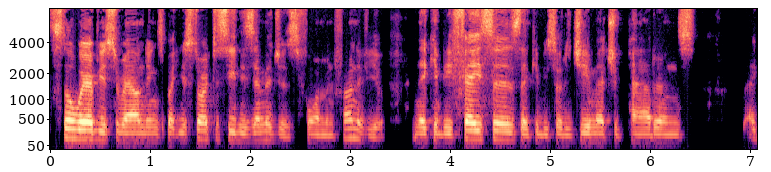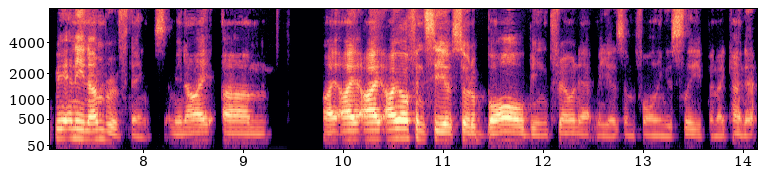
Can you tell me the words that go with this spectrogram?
still aware of your surroundings but you start to see these images form in front of you. And they can be faces they can be sort of geometric patterns like be any number of things. I mean i um I, I i often see a sort of ball being thrown at me as i'm falling asleep and i kind of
